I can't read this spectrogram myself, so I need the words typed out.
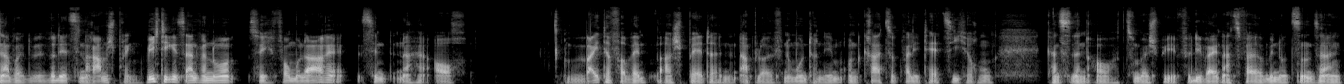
aber, würde jetzt den Rahmen sprengen. Wichtig ist einfach nur, solche Formulare sind nachher auch weiterverwendbar später in den Abläufen im Unternehmen und gerade zur Qualitätssicherung kannst du dann auch zum Beispiel für die Weihnachtsfeier benutzen und sagen,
